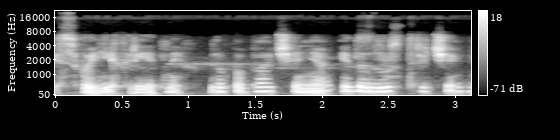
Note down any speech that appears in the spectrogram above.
і своїх рідних. До побачення і до зустрічі!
